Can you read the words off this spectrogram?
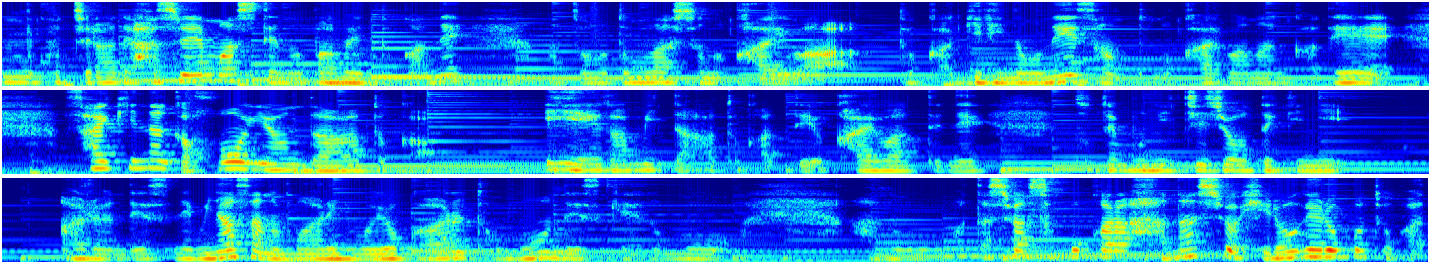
うん、こちらで初めましての場面とかねあとお友達との会話とか義理のお姉さんとの会話なんかで最近なんか本読んだとかいい映画見たとかっていう会話ってねとても日常的にあるんですね皆さんの周りにもよくあると思うんですけれども私はそこから話を広げることが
